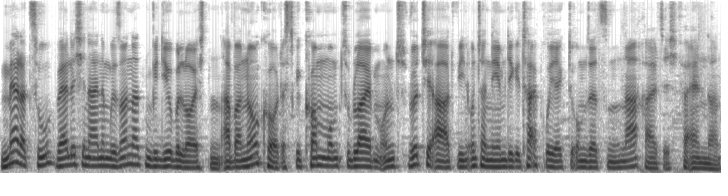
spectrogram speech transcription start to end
Mehr dazu werde ich in einem gesonderten Video beleuchten, aber No-Code ist gekommen, um zu bleiben und wird die Art, wie Unternehmen Digitalprojekte umsetzen, nachhaltig verändern.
